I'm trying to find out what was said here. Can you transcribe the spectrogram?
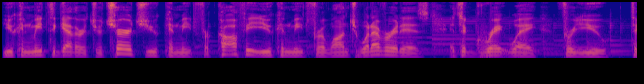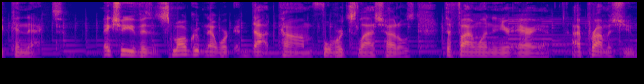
You can meet together at your church, you can meet for coffee, you can meet for lunch, whatever it is. It's a great way for you to connect. Make sure you visit smallgroupnetwork.com forward slash huddles to find one in your area. I promise you,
